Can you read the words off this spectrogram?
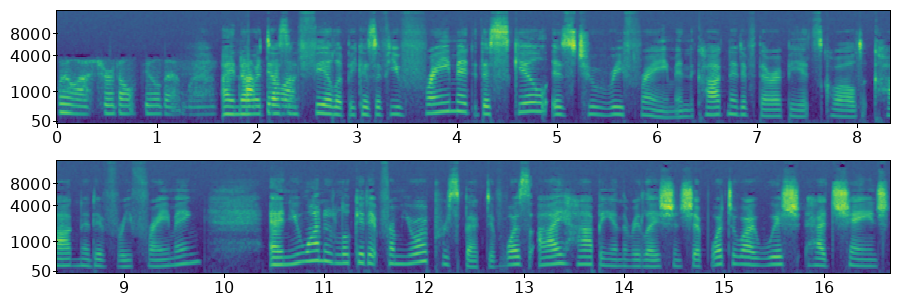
Well, I sure don't feel that way. I know I it feel doesn't like feel it because if you frame it, the skill is to reframe. In cognitive therapy, it's called cognitive reframing. And you want to look at it from your perspective. Was I happy in the relationship? What do I wish had changed?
